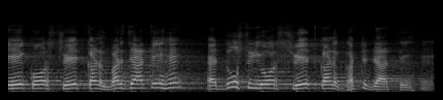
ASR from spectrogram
एक और श्वेत कण बढ़ जाते हैं और दूसरी ओर श्वेत कण घट जाते हैं।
